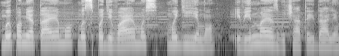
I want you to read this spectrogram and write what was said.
Ми пам'ятаємо, ми сподіваємось, ми діємо. І він має звучати й далі.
